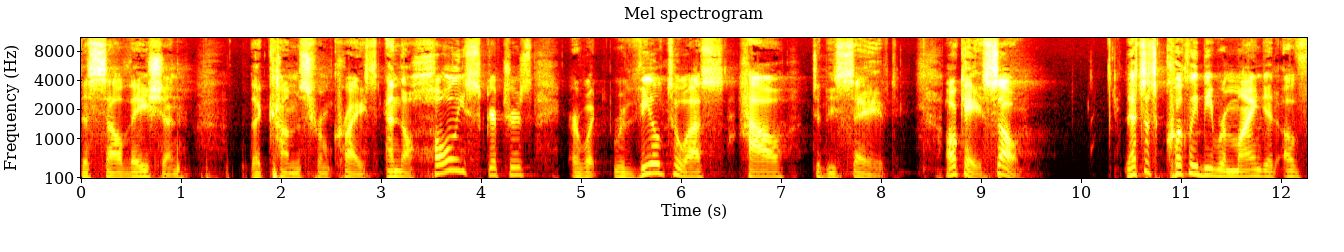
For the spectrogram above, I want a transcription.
the salvation that comes from Christ. And the Holy Scriptures are what revealed to us how to be saved. Okay, so let's just quickly be reminded of,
